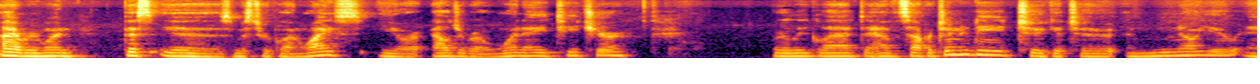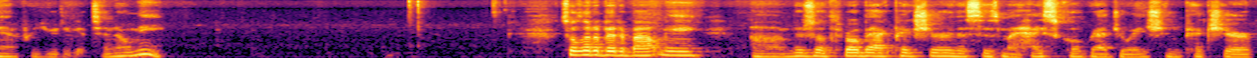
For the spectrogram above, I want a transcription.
Hi, everyone. This is Mr. Glenn Weiss, your Algebra 1A teacher. Really glad to have this opportunity to get to know you and for you to get to know me. So, a little bit about me. Um, there's a throwback picture. This is my high school graduation picture,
